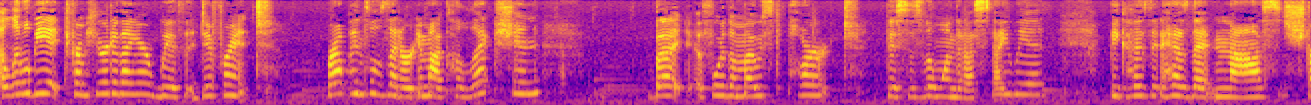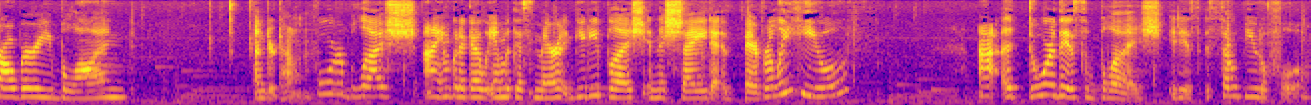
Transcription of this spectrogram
a little bit from here to there with different brow pencils that are in my collection but for the most part this is the one that I stay with because it has that nice strawberry blonde undertone. For blush, I am going to go in with this Merit Beauty blush in the shade Beverly Hills. I adore this blush. It is so beautiful.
